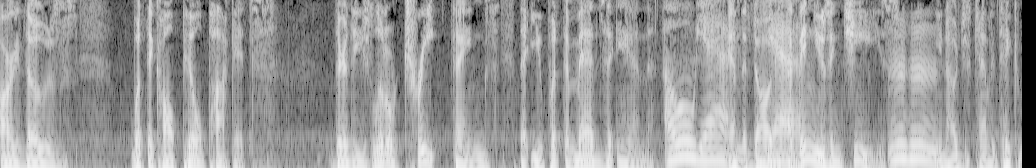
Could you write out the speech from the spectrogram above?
are those what they call pill pockets. They're these little treat things that you put the meds in. Oh, yes. and the dog. Yes. I've been using cheese. Mm-hmm. You know, just kind of take a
